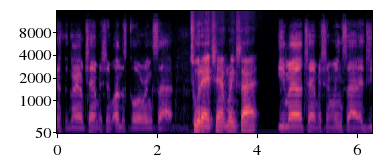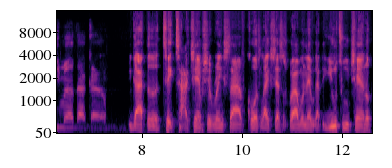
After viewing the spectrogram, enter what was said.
Instagram championship underscore ringside. Twitter at champ ringside. Email championship ringside at gmail.com. We got the TikTok championship ringside. Of course, like, share, subscribe on there. We got the YouTube channel.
